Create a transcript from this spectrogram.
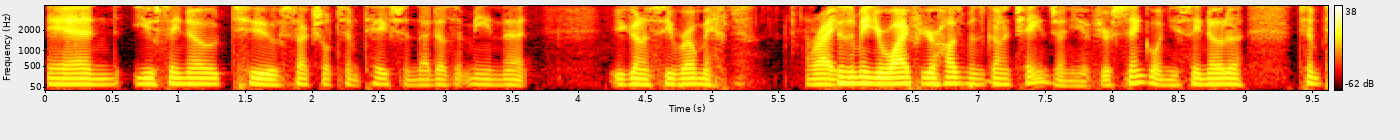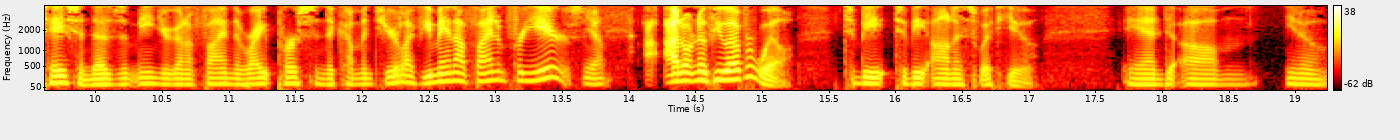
and you say no to sexual temptation, that doesn't mean that you're going to see romance. Right. Doesn't mean your wife or your husband's going to change on you. If you're single and you say no to temptation, doesn't mean you're going to find the right person to come into your life. You may not find him for years. Yeah. I don't know if you ever will. To be to be honest with you, and um, you know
